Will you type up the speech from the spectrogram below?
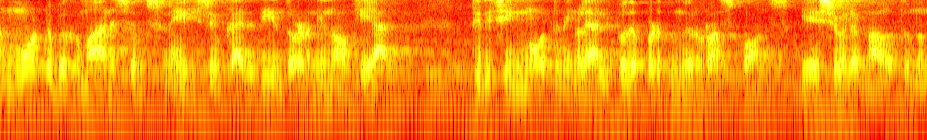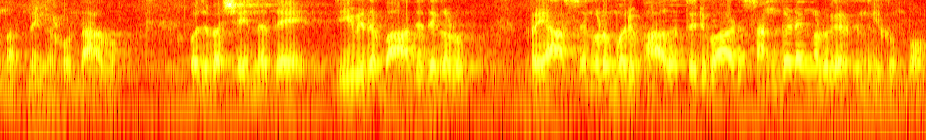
അങ്ങോട്ട് ബഹുമാനിച്ചും സ്നേഹിച്ചും കരുതിയും തുടങ്ങി നോക്കിയാൽ തിരിച്ച് ഇങ്ങോട്ട് നിങ്ങളെ അത്ഭുതപ്പെടുത്തുന്ന ഒരു റെസ്പോൺസ് യേശുവിന്റെ ഭാഗത്തു നിന്ന് നിങ്ങൾക്കുണ്ടാകും. ഒരുപക്ഷെ ഇന്നത്തെ ജീവിത ബാധ്യതകളും പ്രയാസങ്ങളും ഒരു ഭാഗത്ത് ഒരുപാട് സങ്കടങ്ങൾ ഉയർത്തി നിൽക്കുമ്പോൾ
